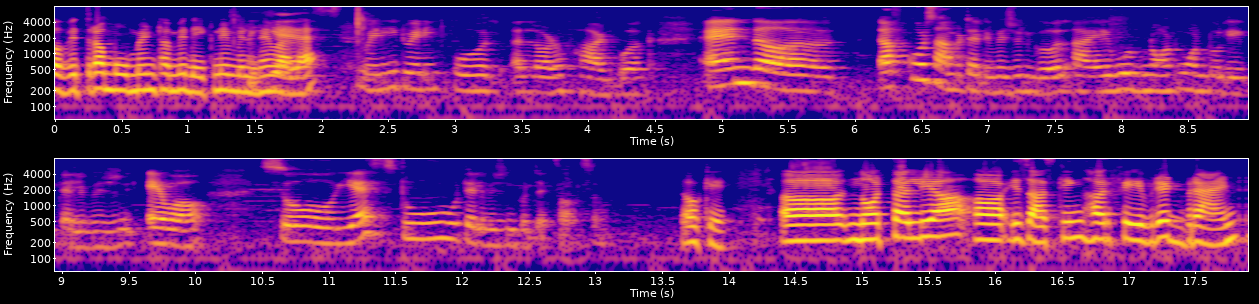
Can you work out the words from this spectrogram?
पवित्रा moment हमें देखने मिलने वाला है. 2024, a lot of hard work. And uh, of course, I'm a television girl. I would not want to leave television ever. So yes, two television projects also. Okay. Uh, Nortalia uh, is asking her favorite brand,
